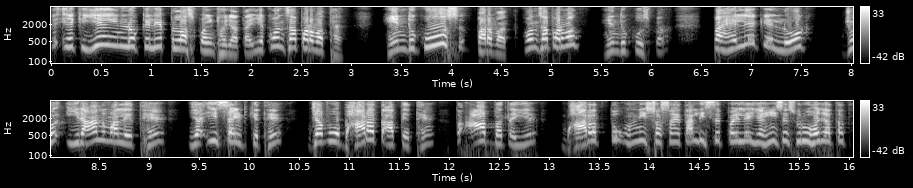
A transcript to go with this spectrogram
तो एक ये इन लोग के लिए प्लस पॉइंट हो जाता है। ये कौन सा पर्वत है? हिंदुकुश पर्वत। कौन सा पर्वत? हिंदुकुश पर्वत। पहले के लोग जो ईरान वाले थे या इस साइड के थे, जब वो भारत आते थे तो आप बताइए, भारत तो उन्नीस से पहले यहीं से शुरू हो जाता था।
